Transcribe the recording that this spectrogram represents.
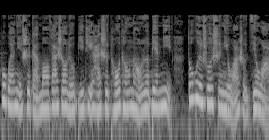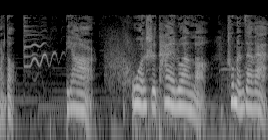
不管你是感冒发烧流鼻涕，还是头疼脑热便秘，都会说是你玩手机玩的。第二，卧室太乱了，出门在外，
